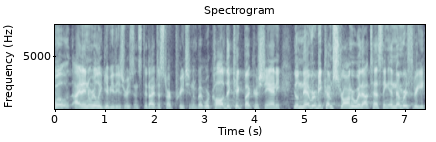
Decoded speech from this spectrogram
well, I didn't really give you these reasons, did I? I just start preaching them. But we're called to kick butt Christianity. You'll never become stronger without testing. And number three,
